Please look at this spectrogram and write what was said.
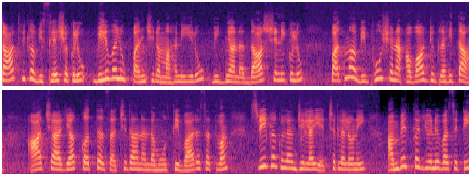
తాత్విక విశ్లేషకులు విలువలు పంచిన మహనీయులు విజ్ఞాన దార్శనికులు పద్మ విభూషణ అవార్డు గ్రహీత ఆచార్య కొత్త సచ్చిదానందమూర్తి వారసత్వం శ్రీకాకుళం జిల్లా ఎచ్చర్లలోని అంబేద్కర్ యూనివర్సిటీ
